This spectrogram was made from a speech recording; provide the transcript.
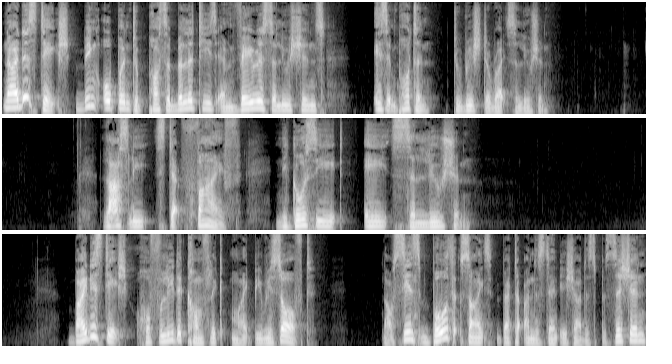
Now, at this stage, being open to possibilities and various solutions is important to reach the right solution. Lastly, step five negotiate a solution. By this stage, hopefully the conflict might be resolved. Now, since both sides better understand each other's position,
